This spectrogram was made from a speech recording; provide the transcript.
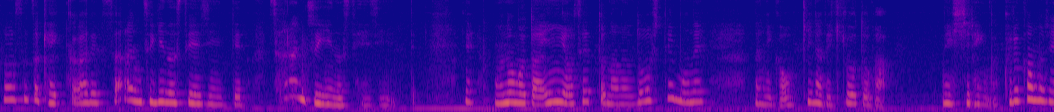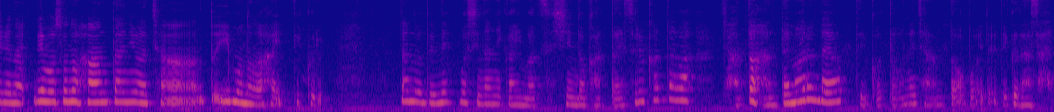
そうすると結果が出てさらに次のステージに行ってさらに次のステージに行って、ね、物事は陰陽セットなのでどうしてもね何か大きな出来事が、ね、試練が来るかもしれない。でもその反対にはちゃんといいものが入ってくる。なのでねもし何か今しんどかったりする方はちゃんと反対もあるんだよっていうことをねちゃんと覚えておいてください。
